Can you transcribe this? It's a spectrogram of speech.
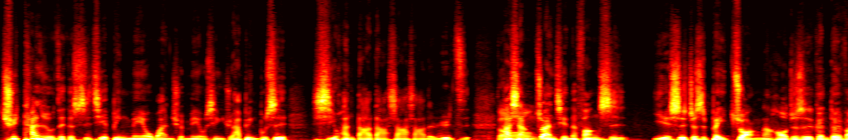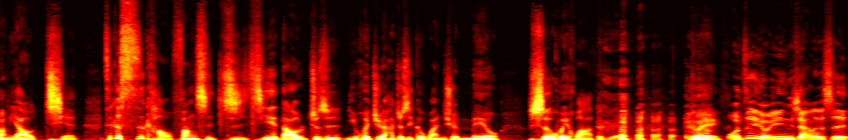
去探索这个世界，并没有完全没有兴趣。他并不是喜欢打打杀杀的日子，他想赚钱的方式。也是，就是被撞，然后就是跟对方要钱。这个思考方式直接到，就是你会觉得他就是一个完全没有社会化的人。对，我自己有印象的是，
